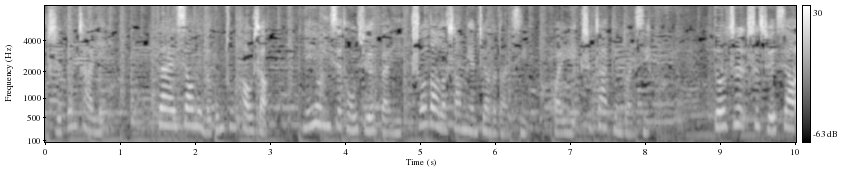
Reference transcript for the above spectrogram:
十分诧异。在校内的公众号上，也有一些同学反映收到了上面这样的短信，怀疑是诈骗短信。得知是学校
